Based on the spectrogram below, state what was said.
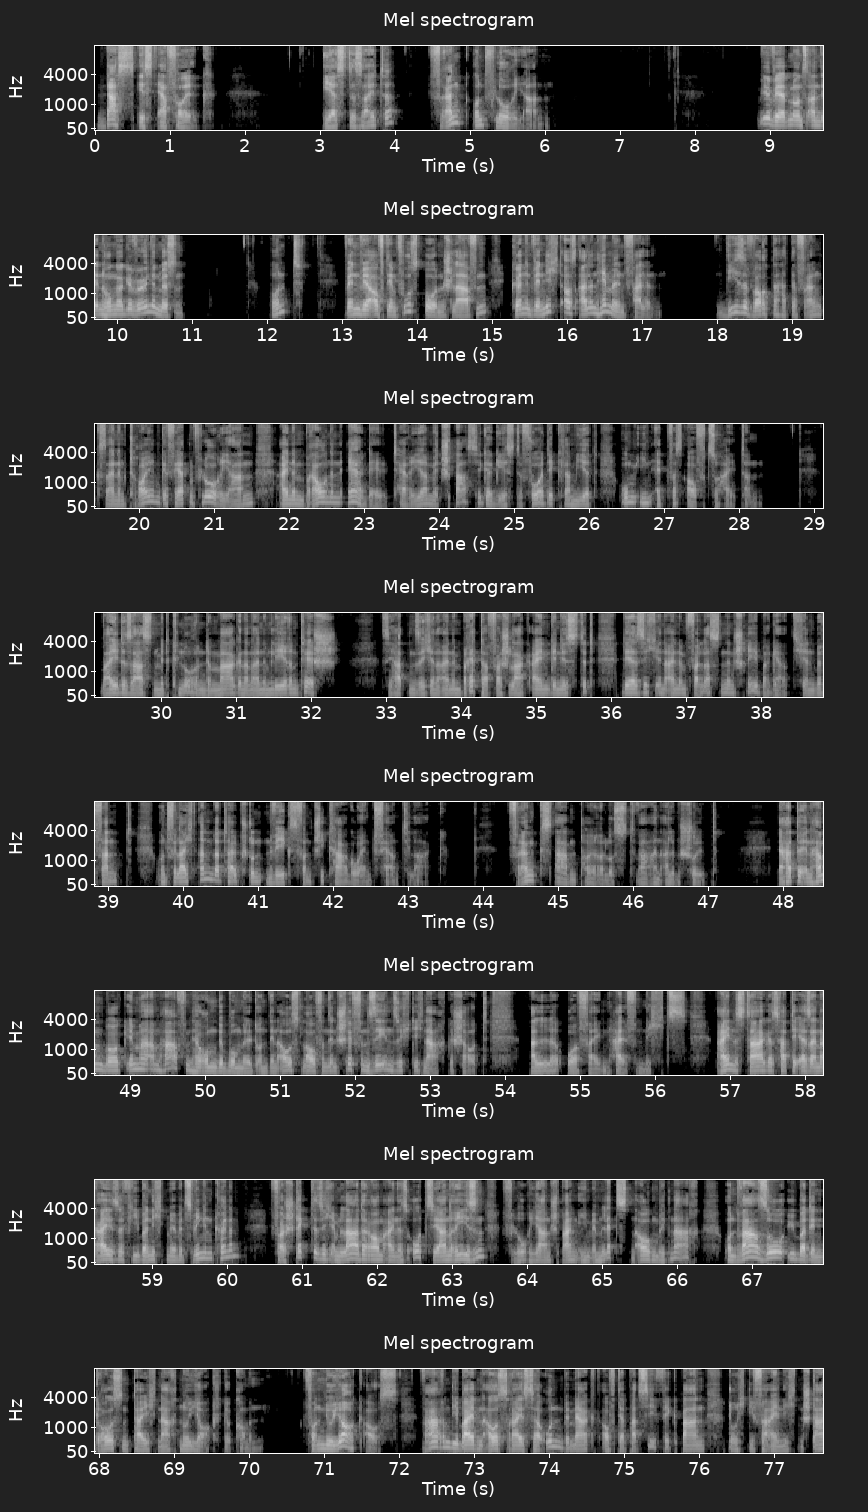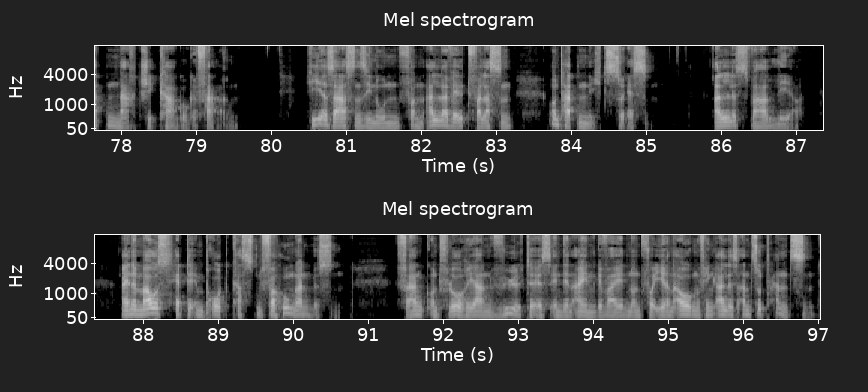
Das ist Erfolg. Erste Seite Frank und Florian Wir werden uns an den Hunger gewöhnen müssen. Und wenn wir auf dem Fußboden schlafen, können wir nicht aus allen Himmeln fallen. Diese Worte hatte Frank seinem treuen Gefährten Florian, einem braunen Airedale-Terrier, mit spaßiger Geste vordeklamiert, um ihn etwas aufzuheitern. Beide saßen mit knurrendem Magen an einem leeren Tisch. Sie hatten sich in einem Bretterverschlag eingenistet, der sich in einem verlassenen Schrebergärtchen befand und vielleicht anderthalb Stunden Wegs von Chicago entfernt lag. Franks Abenteurerlust war an allem schuld. Er hatte in Hamburg immer am Hafen herumgebummelt und den auslaufenden Schiffen sehnsüchtig nachgeschaut. Alle Ohrfeigen halfen nichts. Eines Tages hatte er sein Reisefieber nicht mehr bezwingen können, versteckte sich im Laderaum eines Ozeanriesen, Florian sprang ihm im letzten Augenblick nach und war so über den großen Teich nach New York gekommen. Von New York aus waren die beiden Ausreißer unbemerkt auf der Pazifikbahn durch die Vereinigten Staaten nach Chicago gefahren. Hier saßen sie nun von aller Welt verlassen und hatten nichts zu essen. Alles war leer. Eine Maus hätte im Brotkasten verhungern müssen. Frank und Florian wühlte es in den Eingeweiden, und vor ihren Augen fing alles an zu tanzen.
